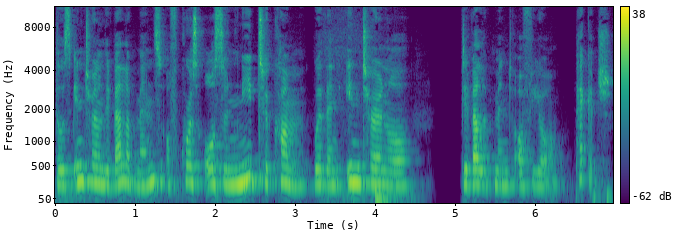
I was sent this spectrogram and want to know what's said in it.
those internal developments of course also need to come with an internal development of your package,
